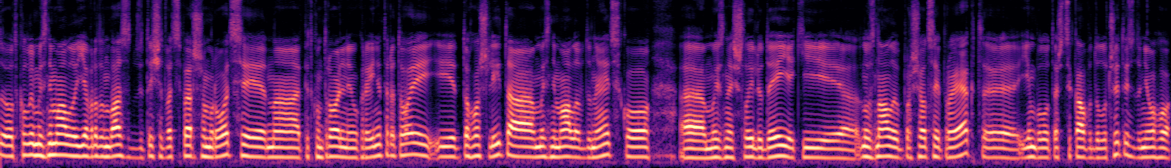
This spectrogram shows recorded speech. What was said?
от коли ми знімали Євродонбас у 2021 році на підконтрольній Україні території, і того ж літа ми знімали в Донецьку. Е, ми знайшли людей, які ну знали про що цей проєкт. Е, їм було теж цікаво долучитись до нього,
